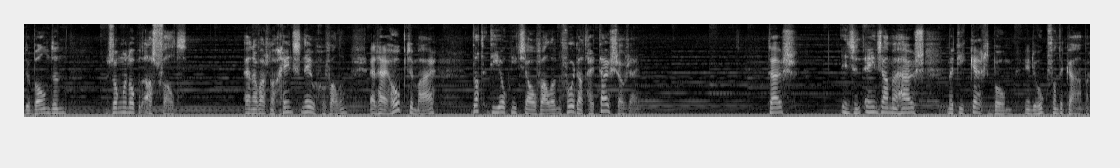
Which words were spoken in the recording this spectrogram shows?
De banden zongen op het asfalt. En er was nog geen sneeuw gevallen en hij hoopte maar dat die ook niet zou vallen voordat hij thuis zou zijn. Thuis, in zijn eenzame huis met die kerstboom in de hoek van de kamer.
